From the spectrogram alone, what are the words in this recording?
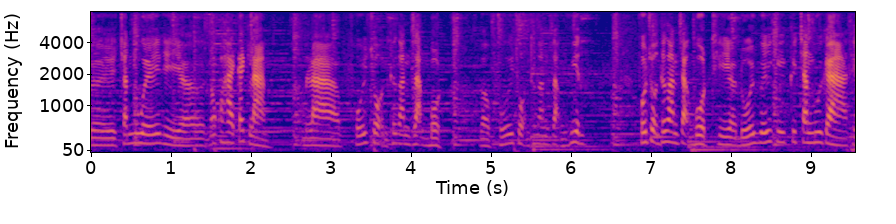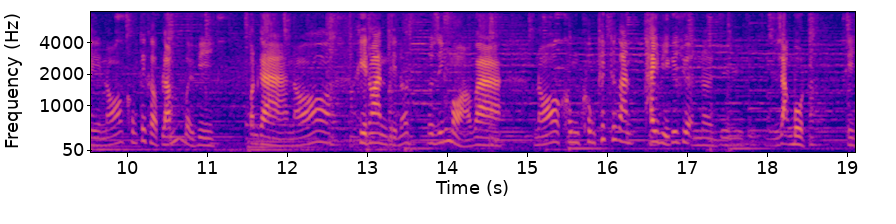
ờ, chăn nuôi ấy thì ờ, nó có hai cách làm là phối trộn thức ăn dạng bột và phối trộn thức ăn dạng viên phối trộn thức ăn dạng bột thì đối với cái cái chăn nuôi gà thì nó không thích hợp lắm bởi vì con gà nó khi nó ăn thì nó nó dính mỏ và nó không không thích thức ăn thay vì cái chuyện là dạng bột thì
